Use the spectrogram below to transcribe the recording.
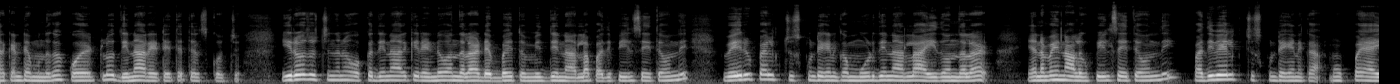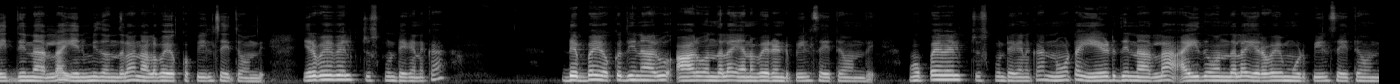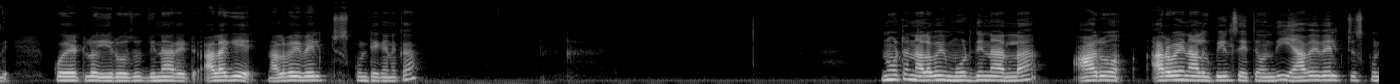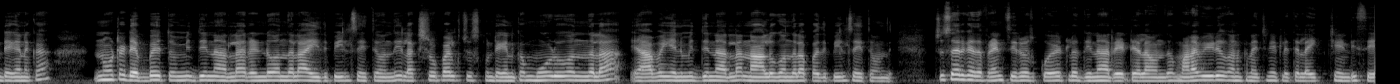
అందరికంటే ముందుగా కోయట్లో dinar rate అయితే తెలుసుకోవచ్చు. ఈరోజు వచ్చిందని ఒక దినార్కి రెండు వందల డెబ్బై తొమ్మిది దినార్ల పది పీల్స్ అయితే ఉంది. వెయ్యి రూపాయలకు చూసుకుంటే కనుక మూడు దినార్ల ఐదు వందల ఎనభై నాలుగు పీల్స్ అయితే ఉంది. పదివేలకు చూసుకుంటే కనుక ముప్పై ఐదు దినార్ల ఎనిమిది వందల నలభై ఒక్క పీల్స్ అయితే ఉంది. ఇరవై వేలకు చూసుకుంటే కనుక డెబ్బై ఒక్క దినారు ఆరు వందల ఎనభై రెండు పీల్స్ అయితే ఉంది. ముప్పై వేలకు చూసుకుంటే కనుక నూట ఏడు దినార్ల ఐదు వందల ఇరవై మూడు పీల్స్ అయితే ఉంది. కోయట్లో ఈరోజు దినా రేటు. అలాగే నలభై వేలు చూసుకుంటే కనుక నూట నలభై మూడు దినార్ల ఆరు అరవై నాలుగు పీల్స్ అయితే ఉంది. యాభై వేలకు చూసుకుంటే కనుక నూట డెబ్బై తొమ్మిది దినార్ల రెండు వందల ఐదు పీల్స్ అయితే ఉంది. లక్ష రూపాయలకు చూసుకుంటే కనుక మూడు వందల యాభై ఎనిమిది దినార్ల నాలుగు వందల పది పీల్స్ అయితే ఉంది. చూసారు కదా ఫ్రెండ్స్ ఈరోజు కోయట్లో దినార్ రేట్ ఎలా ఉందో. మన వీడియో కనుక నచ్చినట్లయితే లైక్ చేయండి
